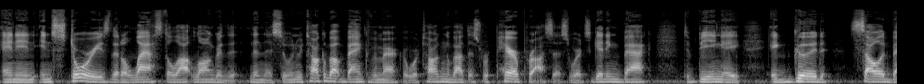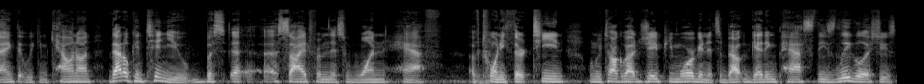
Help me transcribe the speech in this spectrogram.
and in, in stories that'll last a lot longer th- than this. So when we talk about Bank of America, we're talking about this repair process where it's getting back to being a, a good, solid bank that we can count on. That'll continue bes- uh, aside from this one half of 2013. When we talk about JP Morgan, it's about getting past these legal issues,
